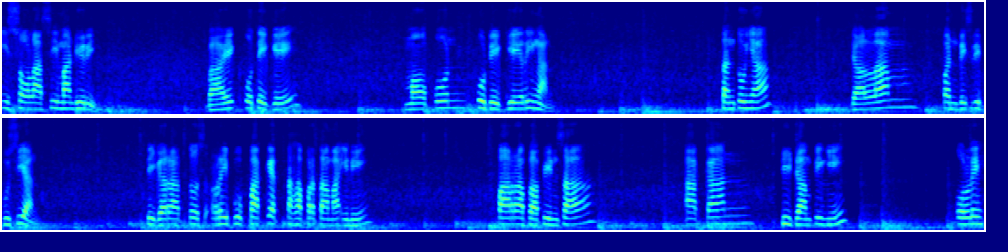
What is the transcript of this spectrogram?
isolasi mandiri, baik UTG maupun UDG ringan. Tentunya dalam pendistribusian 300 ribu paket tahap pertama ini, para babinsa akan didampingi oleh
